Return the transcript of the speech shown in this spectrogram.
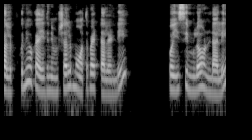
కలుపుకుని ఒక ఐదు నిమిషాలు మూత పెట్టాలండి. పొయ్యి సిమ్‌లో ఉండాలి.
